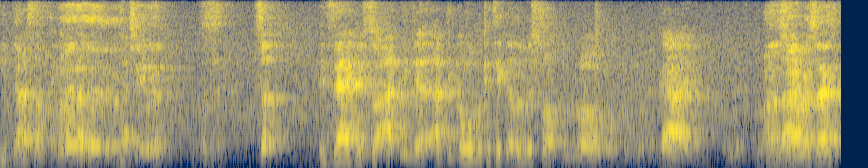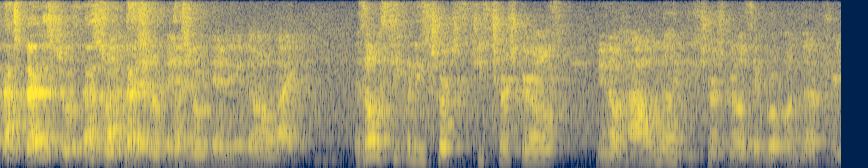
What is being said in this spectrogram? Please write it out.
He does something. Well, it's, it's cheating. So exactly. So I think a, I think a woman can take a little bit softer blow with, with the guy. With, with On side- cyber sex, that's that is true. That's true. That's true. Then, That's true. Then you know, like it's always keeping these church these church girls. You know how you know these church girls they grew up under pre-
